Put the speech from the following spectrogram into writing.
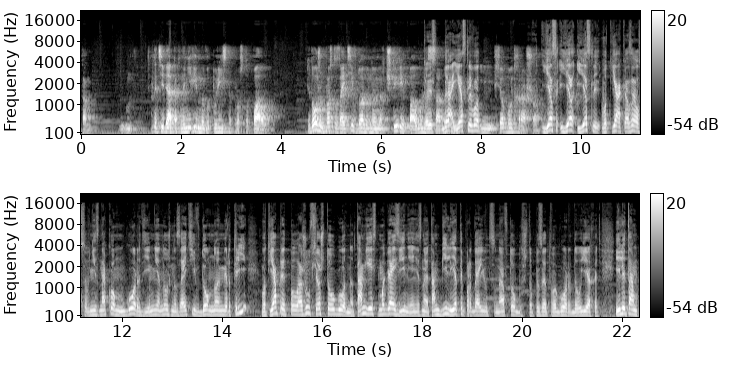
там на тебя, как на невинного туриста, просто пал Ты должен просто зайти в дом номер 4 по улице есть, Садовой. Да, если вот... И все будет хорошо. Если, я, если вот я оказался в незнакомом городе, и мне нужно зайти в дом номер 3, вот я предположу все, что угодно. Там есть магазин, я не знаю, там билеты продаются на автобус, чтобы из этого города уехать. Или там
